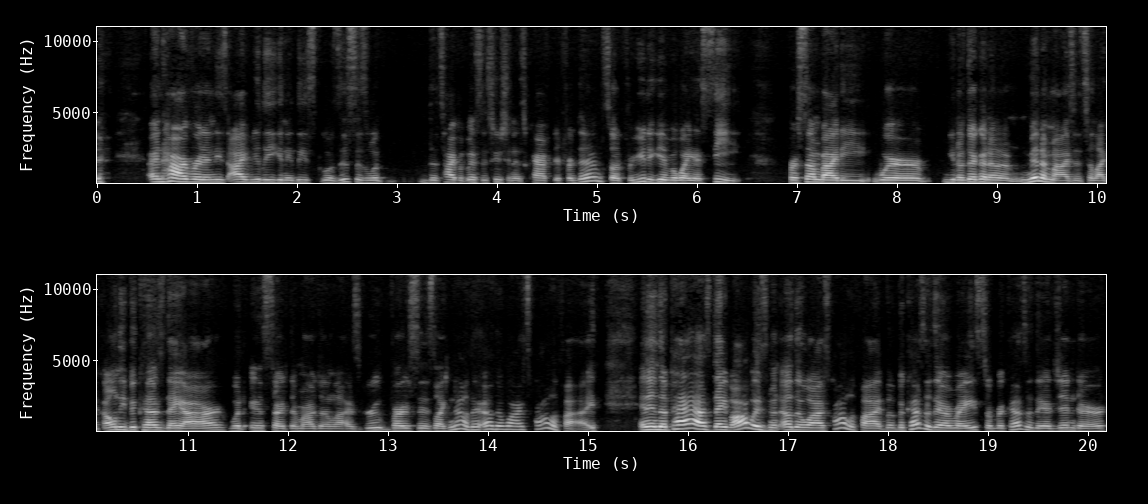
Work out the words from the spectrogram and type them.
and Harvard and these Ivy League and elite schools. This is what the type of institution is crafted for them. So for you to give away a seat for somebody where you know they're going to minimize it to like only because they are would insert the marginalized group versus like no they're otherwise qualified and in the past they've always been otherwise qualified but because of their race or because of their gender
